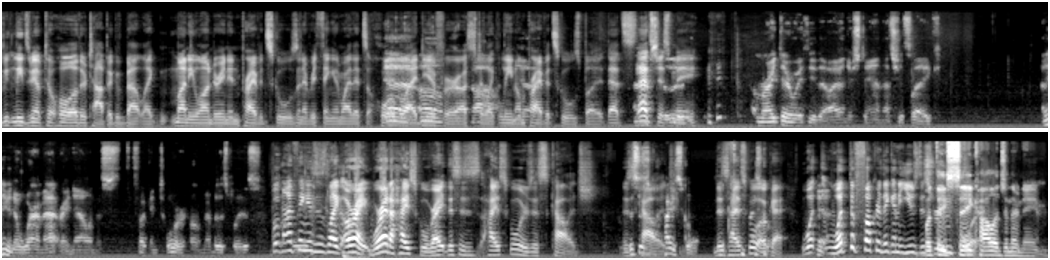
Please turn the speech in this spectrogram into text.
leads me up to a whole other topic about like money laundering in private schools and everything, and why that's a horrible Yeah, idea oh for us to like God, lean on private schools. But that's that's just me. I'm right there with you though. I understand. That's just like I don't even know where I'm at right now on this fucking tour. I don't remember this place. But my thing is, is like, all right, we're at a high school, right? This is high school or is this college? This, This is college. is high school. This is high school. High school. Okay. What Yeah. what the fuck are they gonna use this but room they say for? college in their name.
